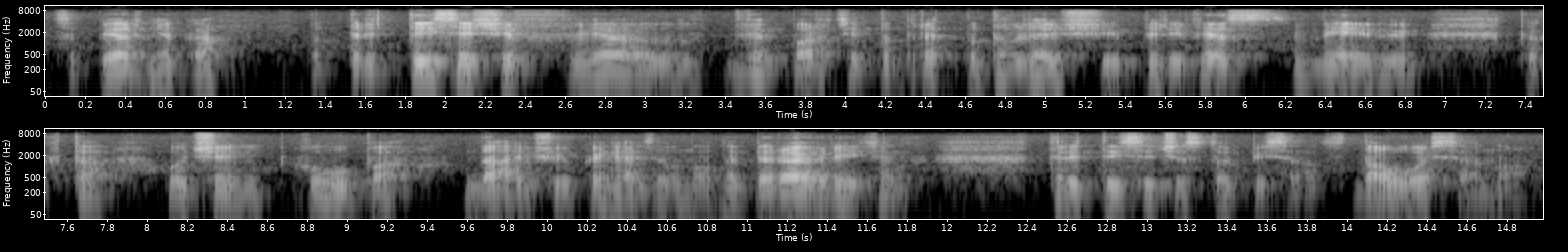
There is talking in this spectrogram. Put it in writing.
соперника под 3000, я две партии подряд подавляющий перевес имею. Как-то очень глупо. Да, еще и коня зевнул. Набираю рейтинг 3150. Сдалось оно.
